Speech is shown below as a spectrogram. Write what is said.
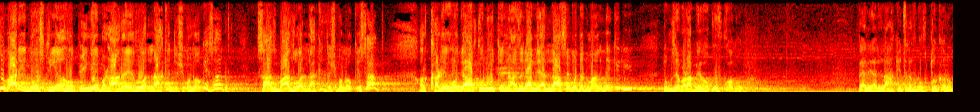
तुम्हारी दोस्तियाँ हो, पींगे बढ़ा रहे हो अल्लाह के दुश्मनों के साथ, साजबाज हो अल्लाह के दुश्मनों के साथ, और खड़े हो जाओ कुनूत नाजरा में अल्लाह से मदद मांगने के लिए, तुमसे बड़ा बेवकूफ़ कौन होगा? पहले अल्लाह की तरफ़ रुख तो करो,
